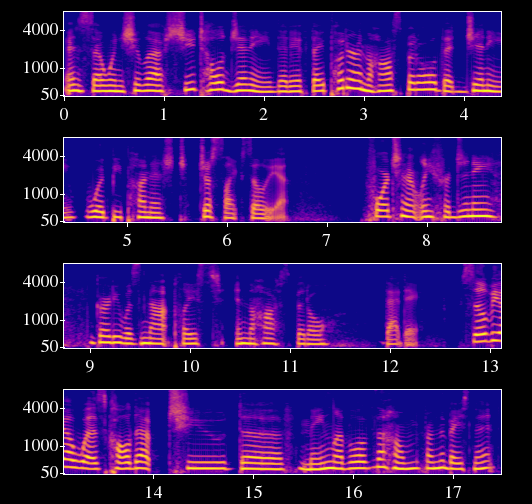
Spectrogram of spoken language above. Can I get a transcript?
And so when she left, she told Jenny that if they put her in the hospital, that Jenny would be punished just like Sylvia. Fortunately for Jenny, Gertie was not placed in the hospital that day. Sylvia was called up to the main level of the home from the basement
